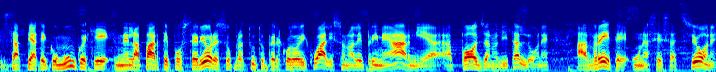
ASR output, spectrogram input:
Sappiate comunque che nella parte posteriore, soprattutto per coloro i quali sono alle prime armi e appoggiano di tallone, avrete una sensazione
